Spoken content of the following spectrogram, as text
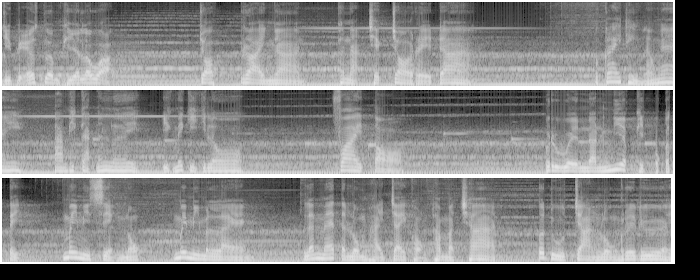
GPS เริ่มเพี้ยนแล้วว่ะจ็อบรายงาน ขณะเช็คจอเรดาร์ก็ใกล้ถึงแล้วไง ตามพิกัดนั่นเลย อีกไม่กี่กิโล ฝ้ายต่อ บริเวณนั้นเงียบผิดปกติ ไม่มีเสียงนก ไม่มีแมลง และแม้แต่ลมหายใจของธรรมชาติ ก็ดูจางลงเรื่อย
